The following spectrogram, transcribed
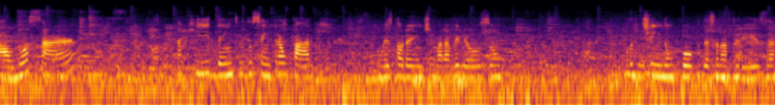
Almoçar aqui dentro do Central Park, um restaurante maravilhoso, curtindo um pouco dessa natureza.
